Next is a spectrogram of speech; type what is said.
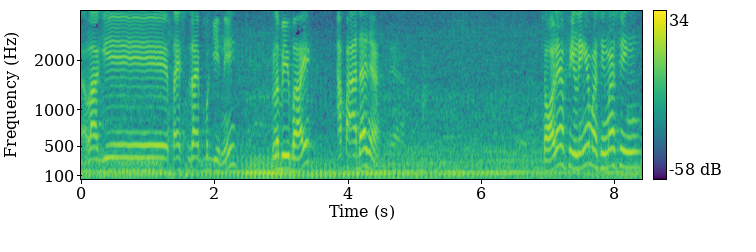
lagi test drive begini lebih baik apa adanya. Soalnya feelingnya masing-masing.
